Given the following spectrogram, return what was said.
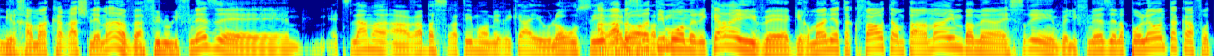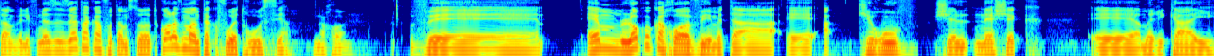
במלחמה קרה שלמה, ואפילו לפני זה, אצלם הרע בסרטים הוא אמריקאי, הוא לא רוסי ולא הרע ערבי. בסרטים הוא אמריקאי, וגרמניה תקפה אותם פעמיים במאה ה-20, ולפני זה נפוליאון תקף אותם, ולפני זה זה תקף אותם, זאת אומרת, כל הזמן תקפו את רוסיה. נכון. והם לא כל כך אוהבים את הקירוב של נשק אה, אמריקאי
